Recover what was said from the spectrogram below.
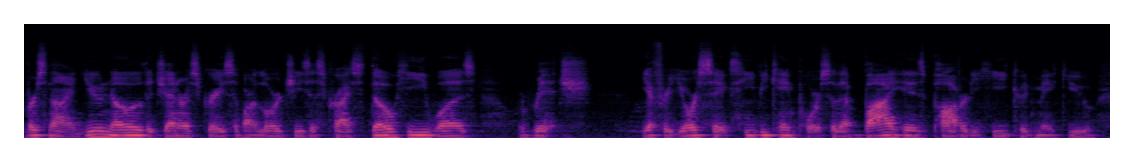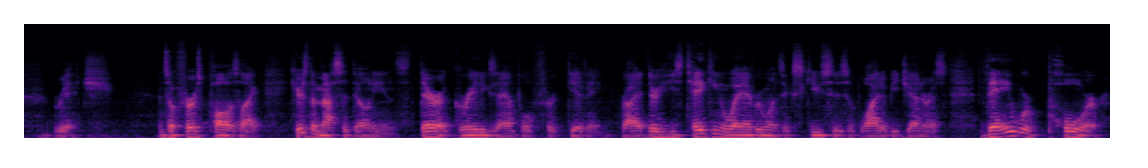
Verse 9 You know the generous grace of our Lord Jesus Christ, though he was rich. Yet for your sakes he became poor, so that by his poverty he could make you rich. And so first Paul is like, here's the Macedonians. They're a great example for giving, right? They're, he's taking away everyone's excuses of why to be generous. They were poor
